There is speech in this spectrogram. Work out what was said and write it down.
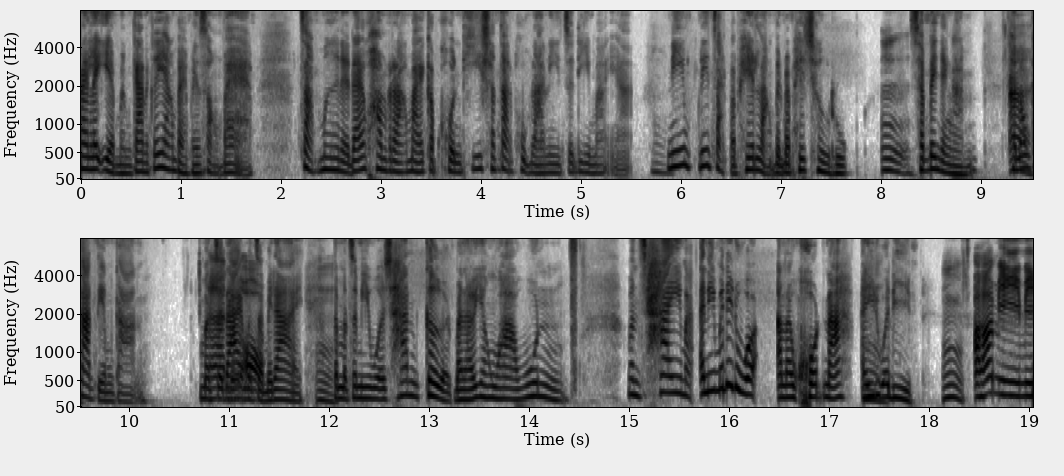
รายละเอียดเหมือนกันก็ยังแบ่งเป็นสองแบบ จับมือเนี่ยได้ความรักไหมกับคนที่ฉันตัดผมร้านนี้จะดีไหมอะนี่นี่จัดประเภทหลังเป็นประเภทเชิงรุกอืมฉันเป็นอย่างนั้นฉันอ่าต้องการเตรียมการ มันจะอ่าได้นึกออกมันจะไม่ได้อืมแต่มันจะมีเวอร์ชั่นเกิดมาแล้วยังวาวุ่น มันใช่ไหมอันนี้ไม่ได้ดูอนาคตนะอันนี้ดูอดีตอืมอ่ามีมี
